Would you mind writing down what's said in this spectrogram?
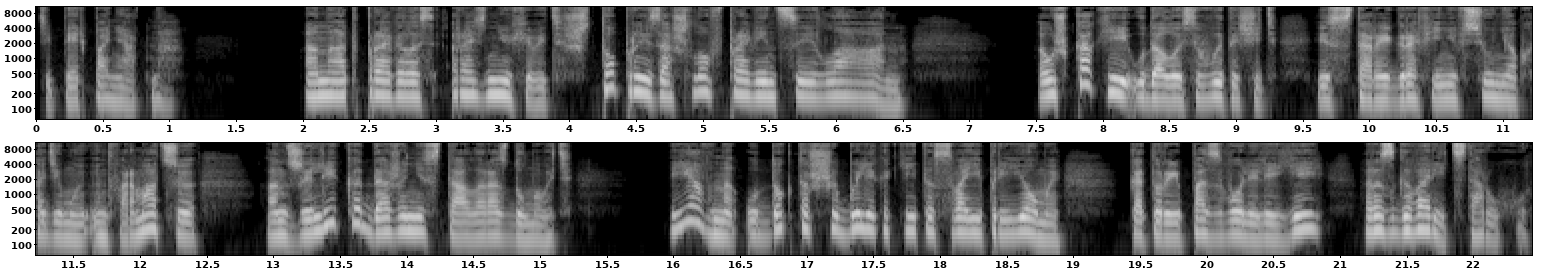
Теперь понятно. Она отправилась разнюхивать, что произошло в провинции Лаан. А уж как ей удалось вытащить из старой графини всю необходимую информацию, Анжелика даже не стала раздумывать. Явно у докторши были какие-то свои приемы — которые позволили ей разговорить старуху.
